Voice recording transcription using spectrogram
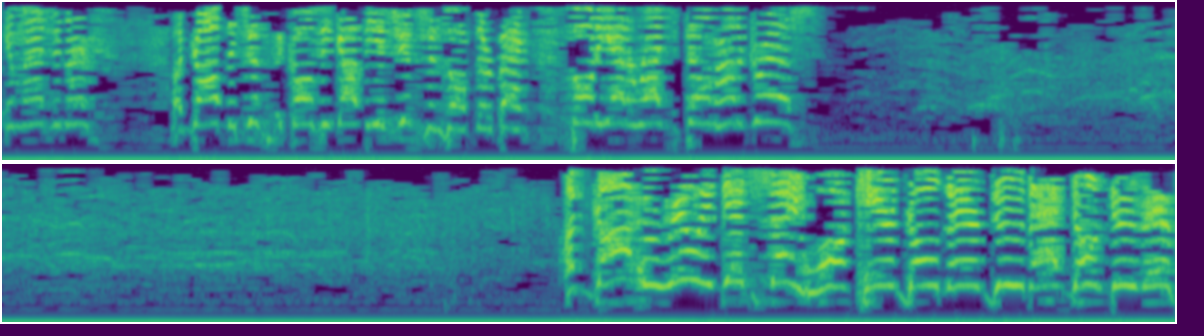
Imagine that. A God that just because he got the Egyptians off their back thought he had a right to tell them how to dress. God who really did say, walk here, go there, do that, don't do this.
